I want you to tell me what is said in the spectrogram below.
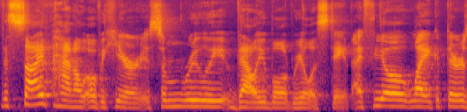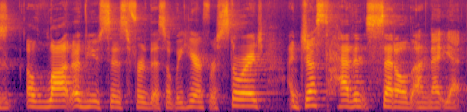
The side panel over here is some really valuable real estate. I feel like there's a lot of uses for this over here for storage. I just haven't settled on that yet.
